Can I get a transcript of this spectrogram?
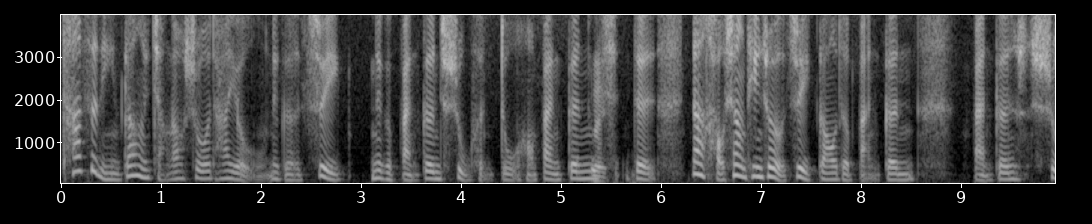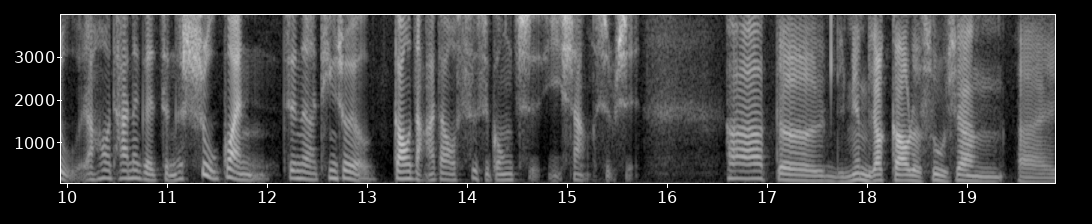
它这里你刚刚讲到说它有那个最。那个板根树很多哈，板根的对那好像听说有最高的板根板根树，然后它那个整个树冠真的听说有高达到四十公尺以上，是不是？它的里面比较高的树，像呃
